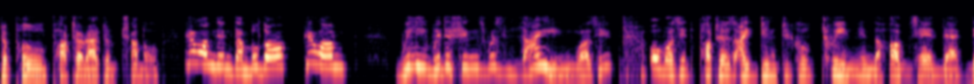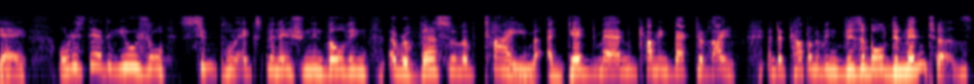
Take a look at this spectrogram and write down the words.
to pull Potter out of trouble. Go on then, Dumbledore, go on. Willie Widdershins was lying, was he? Or was it Potter's identical twin in the Hog's Head that day? Or is there the usual simple explanation involving a reversal of time, a dead man coming back to life, and a couple of invisible dementors?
